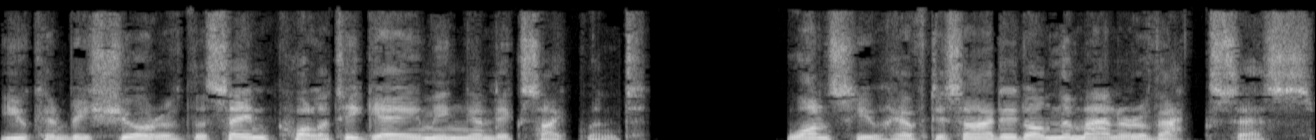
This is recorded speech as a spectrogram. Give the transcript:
you can be sure of the same quality gaming and excitement. Once you have decided on the manner of access,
